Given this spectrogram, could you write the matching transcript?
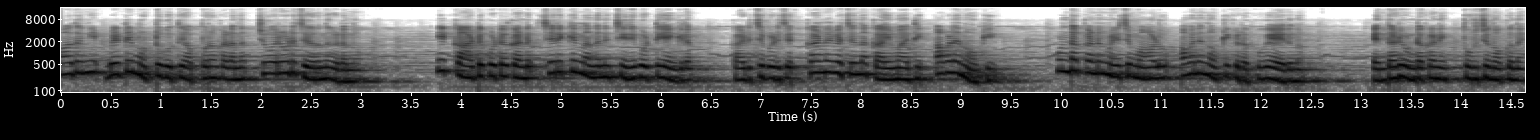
പതുങ്ങി വെട്ടി മുട്ടുകുത്തി അപ്പുറം കടന്ന് ചുവരോട് ചേർന്ന് കിടന്നു. ഈ കാട്ടിക്കൂട്ടൽ കണ്ട് ശരിക്കും നന്ദന് ചിരി പൊട്ടിയെങ്കിലും കടിച്ചു പിടിച്ച് കണ്ണിൽ വെച്ചിരുന്ന കൈമാറ്റി അവളെ നോക്കി. ഉണ്ടക്കണ്ണും മേഴിച്ച് മാളു അവനെ നോക്കി കിടക്കുകയായിരുന്നു. എന്താടി ഉണ്ടക്കണി തുറിച്ചു നോക്കുന്നേ?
